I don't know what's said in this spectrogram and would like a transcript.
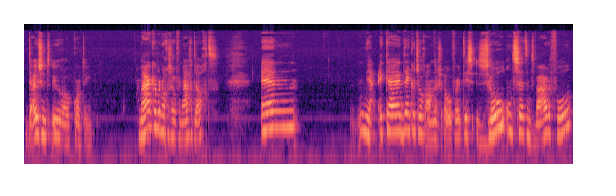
1000 euro korting. Maar ik heb er nog eens over nagedacht. En ja, ik uh, denk er toch anders over. Het is zo ontzettend waardevol.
